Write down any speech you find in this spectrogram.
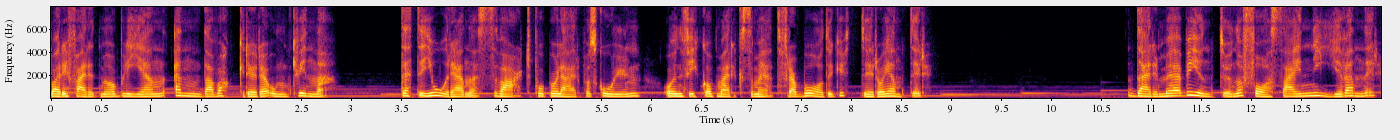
var i ferd med å bli en enda vakrere ung kvinne. Dette gjorde henne svært populær på skolen, og hun fikk oppmerksomhet fra både gutter og jenter. Dermed begynte hun å få seg nye venner.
